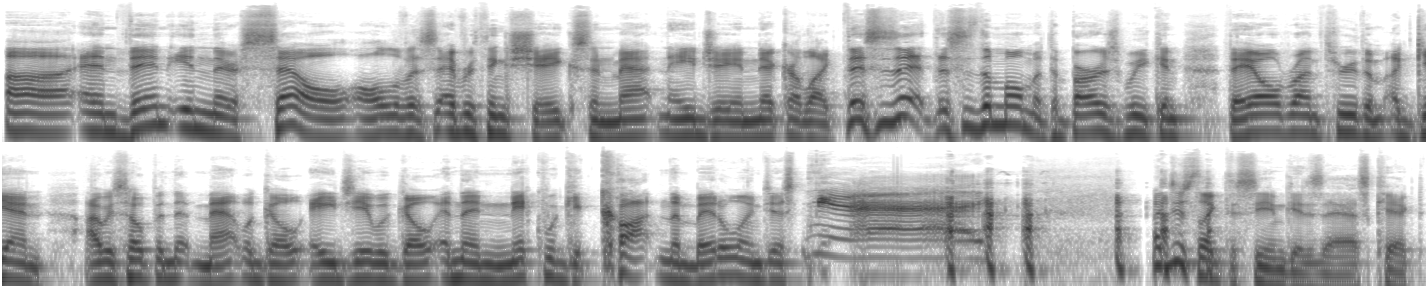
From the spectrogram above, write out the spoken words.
Uh, and then in their cell, all of us, everything shakes, and Matt and AJ and Nick are like, "This is it. This is the moment. The bars weaken." They all run through them again. I was hoping that Matt would go, AJ would go, and then Nick would get caught in the middle and just. I just like to see him get his ass kicked,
